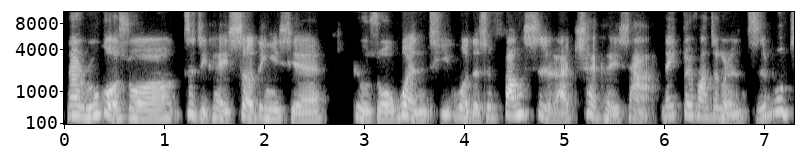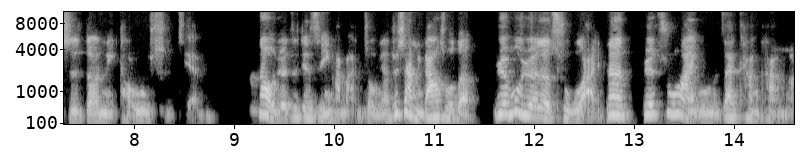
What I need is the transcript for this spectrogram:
那如果说自己可以设定一些。譬如说问题或者是方式来 check 一下，那对方这个人值不值得你投入时间？那我觉得这件事情还蛮重要。就像你刚刚说的，约不约得出来？那约出来我们再看看嘛。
